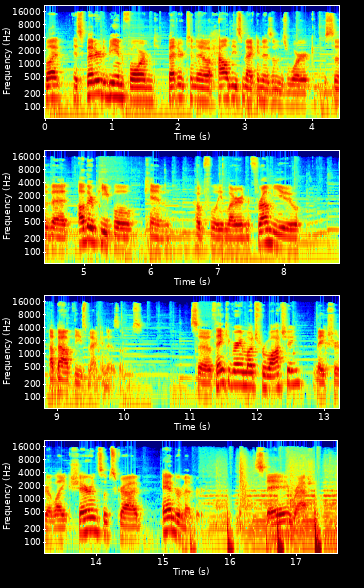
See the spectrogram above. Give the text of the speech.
But it's better to be informed, better to know how these mechanisms work so that other people can hopefully learn from you about these mechanisms. So thank you very much for watching. Make sure to like, share, and subscribe. And remember, stay rational.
